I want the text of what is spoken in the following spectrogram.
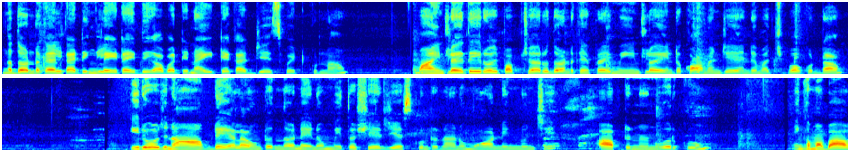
ఇంకా దొండకాయలు కటింగ్ లేట్ అయింది కాబట్టి నైటే కట్ చేసి పెట్టుకున్నాను మా ఇంట్లో అయితే ఈరోజు పప్పుచారు దొండకాయ ఫ్రై. మీ ఇంట్లో ఏంటో కామెంట్ చేయండి మర్చిపోకుండా. ఈరోజు నా హాఫ్ డే ఎలా ఉంటుందో నేను మీతో షేర్ చేసుకుంటున్నాను మార్నింగ్ నుంచి ఆఫ్టర్నూన్ వరకు. ఇంకా మా బావ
